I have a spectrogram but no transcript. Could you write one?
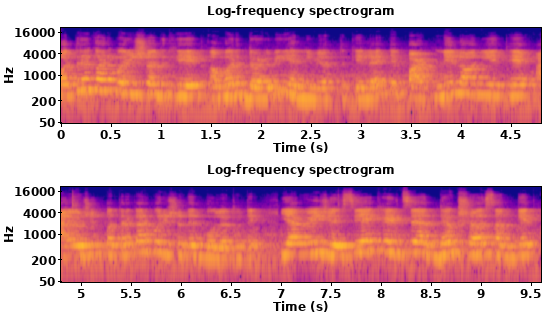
पत्रकार परिषद घेत अमर दळवी यांनी व्यक्त केलंय. ते पाटणे लॉन येथे आयोजित पत्रकार परिषदेत बोलत होते. यावेळी जेसीआय खेडचे अध्यक्ष संकेत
